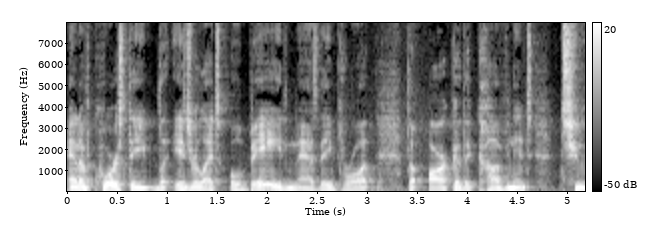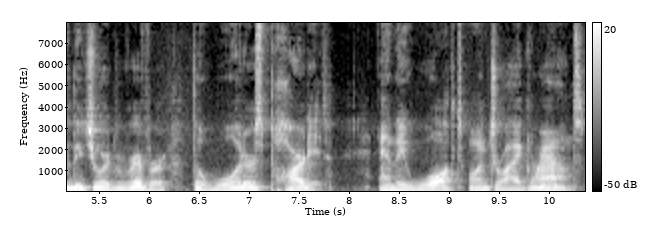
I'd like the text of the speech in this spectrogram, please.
And of course, they, the Israelites obeyed, and as they brought the Ark of the Covenant to the Jordan River, the waters parted and they walked on dry ground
